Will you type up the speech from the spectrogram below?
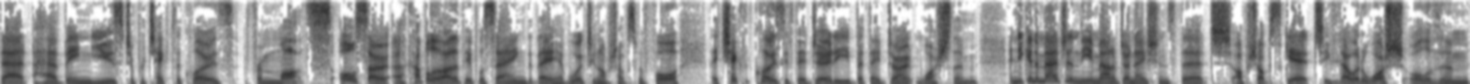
that have been used to protect the clothes from moths. Also, a couple of other people saying that they have worked in op shops before. They check the clothes if they're dirty, but they don't wash them. And you can imagine the amount of donations that op shops get. If they were to wash all of them,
